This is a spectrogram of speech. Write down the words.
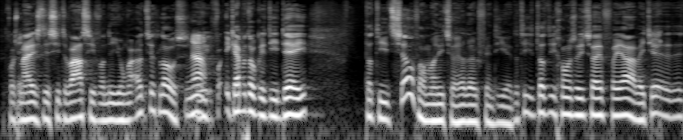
volgens mij is de situatie van die jongen uitzichtloos. Ja. Ik, ik heb het ook het idee dat hij het zelf allemaal niet zo heel leuk vindt hier. Dat hij, dat hij gewoon zoiets heeft van, ja, weet je...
